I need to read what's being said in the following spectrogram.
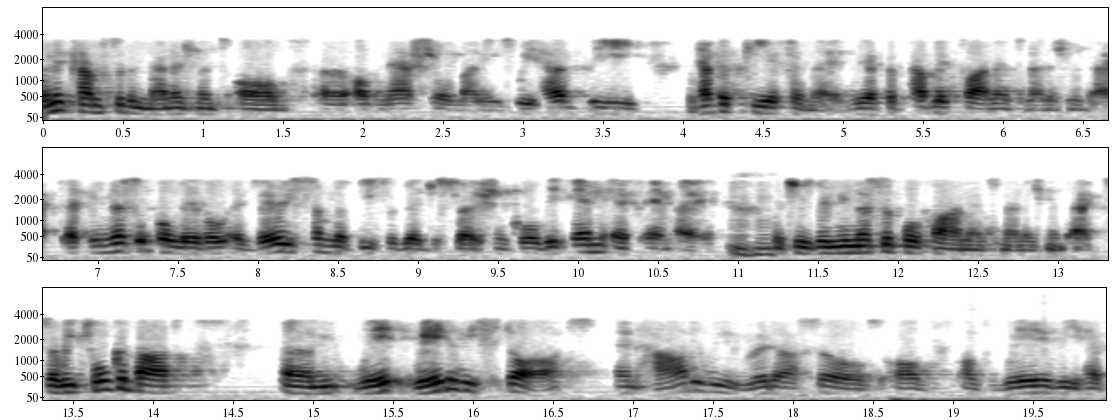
when it comes to the management of uh, of national monies, we have the we have the PFMA, we have the Public Finance Management Act. At municipal level, a very similar piece of legislation called the MFMA, mm-hmm. which is the Municipal Finance Management Act. So we talk about um, where where do we start and how do we rid ourselves of, of where we have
